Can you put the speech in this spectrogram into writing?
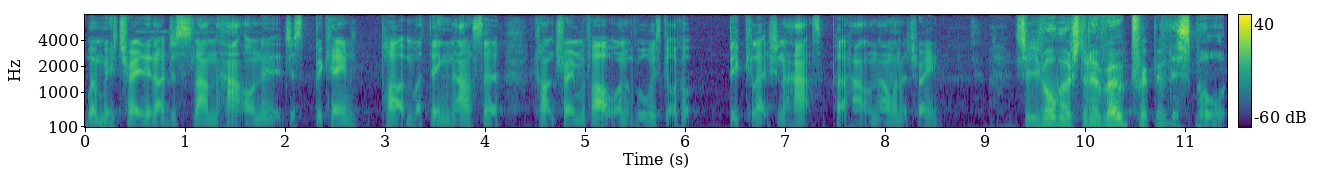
when we were training, I just slammed the hat on and it just became part of my thing now. So I can't train without one. I've always got, I've got big collection of hats. I put a hat on now when I train. So you've almost done a road trip of this sport.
